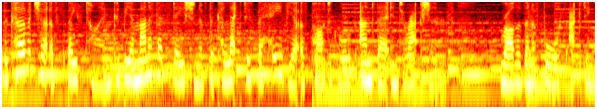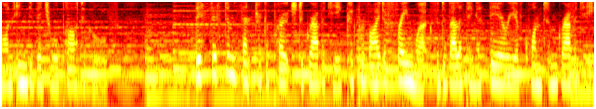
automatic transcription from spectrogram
The curvature of spacetime could be a manifestation of the collective behavior of particles and their interactions, rather than a force acting on individual particles. This system centric approach to gravity could provide a framework for developing a theory of quantum gravity,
